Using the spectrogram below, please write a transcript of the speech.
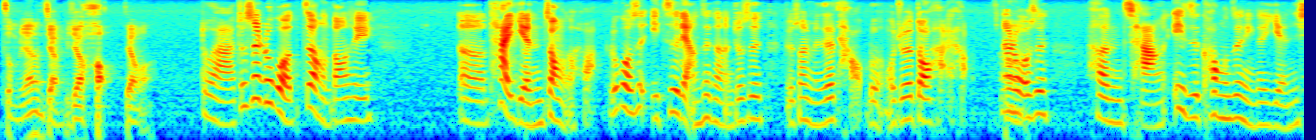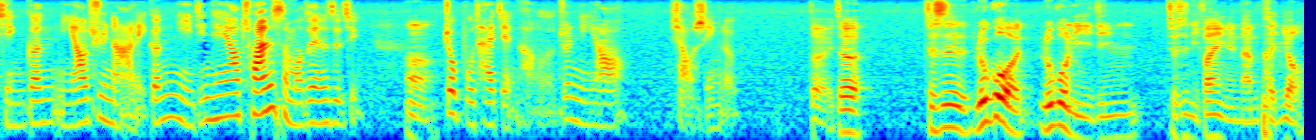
怎么样讲比较好，这样吗？对啊，就是如果这种东西，呃，太严重的话，如果是一次两次，可能就是比如说你们在讨论，我觉得都还好。那如果是很长，一直控制你的言行，跟你要去哪里，跟你今天要穿什么这件事情，嗯，就不太健康了，就你要小心了。对，这就是如果如果你已经就是你发现你的男朋友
